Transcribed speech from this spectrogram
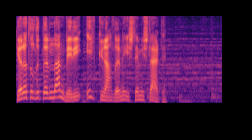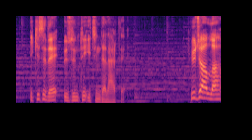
Yaratıldıklarından beri ilk günahlarını işlemişlerdi. İkisi de üzüntü içindelerdi. Yüce Allah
